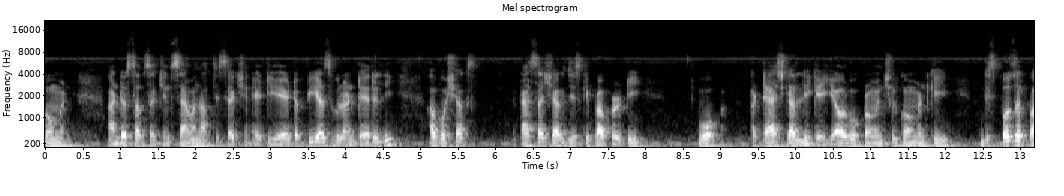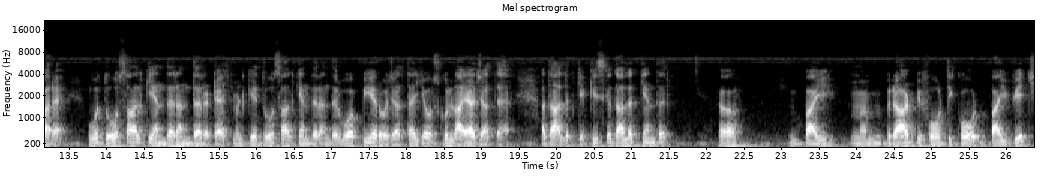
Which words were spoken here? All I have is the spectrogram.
government under sub section seven of the section eighty eight appears voluntarily اب وہ شخص ایسا شخص جس کی پراپرٹی وہ اٹیچ کر لی گئی ہے اور وہ پروونشل گورنمنٹ کی ڈسپوزل پر ہے وہ دو سال کے اندر اندر اٹیچمنٹ کے دو سال کے اندر اندر وہ اپیئر ہو جاتا ہے یا اس کو لایا جاتا ہے عدالت کے کس عدالت کے اندر by brought before the court by which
